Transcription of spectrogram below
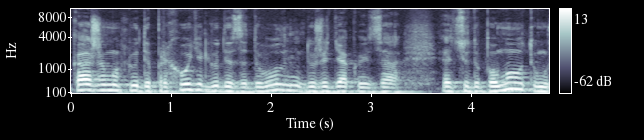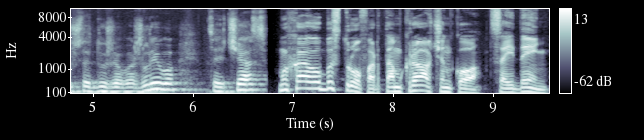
кажемо. Люди приходять, люди задоволені. Дуже дякую за е, цю допомогу, тому що це дуже важливо в цей час. Михайло Бистров, Артем Кравченко. Цей день.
